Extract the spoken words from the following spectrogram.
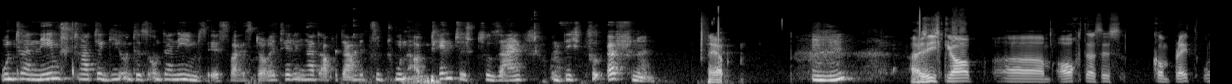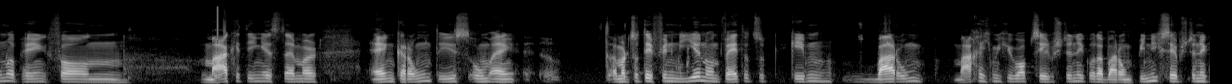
Unternehmensstrategie und des Unternehmens ist, weil Storytelling hat auch damit zu tun, authentisch zu sein und sich zu öffnen. Ja. Mhm. Also ich glaube äh, auch, dass es komplett unabhängig von Marketing jetzt einmal ein Grund ist, um ein, äh, einmal zu definieren und weiterzugeben, warum mache ich mich überhaupt selbstständig oder warum bin ich selbstständig?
